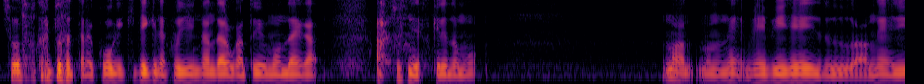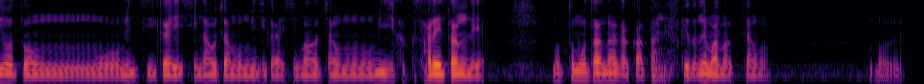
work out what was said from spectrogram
ショートカットだったら攻撃的な婦人なんだろうかという問題があるんですけれども。まあ、あのね、ベイビーレイズはね、リオトンも短いし、ナオちゃんも短いし、マナちゃんも短くされたんで、もともとは長かったんですけどね、マナちゃんは。もう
